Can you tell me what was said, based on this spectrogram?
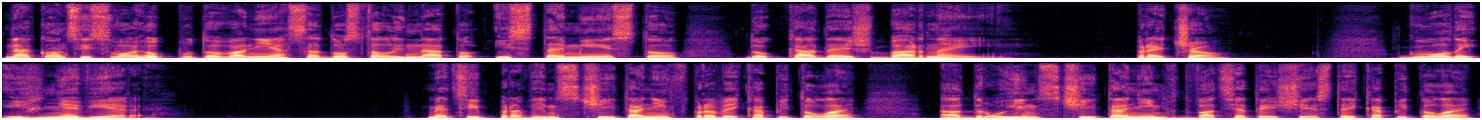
Na konci svojho putovania sa dostali na to isté miesto do Kadeš Barnei. Prečo? Kvôli ich neviere. Medzi prvým sčítaním v prvej kapitole a druhým sčítaním v 26. kapitole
